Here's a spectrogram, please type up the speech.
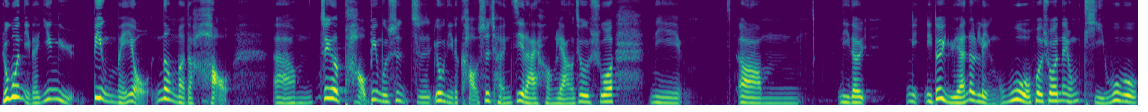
如果你的英语并没有那么的好，嗯，这个好并不是只用你的考试成绩来衡量，就是说你，嗯，你的。你你对语言的领悟，或者说那种体悟、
